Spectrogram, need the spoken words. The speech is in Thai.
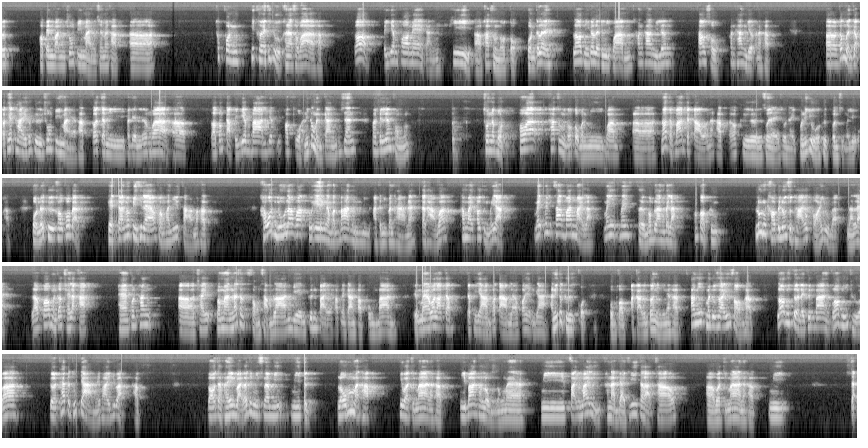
ปุ๊บพอเป็นวันช่วงปีใหม่ใช่ไหมครับเอ่อทุกคนที่เคยที่อยู่คานาซาครับ ก็ไปเยี่ยมพ่อแม่กันที่อ่าคาสุโนโตะผลก็เลย รอบนี้ก็เลยมีความค่อนข้างมีเรื่องเศร้าโศกค่อนข้างเยอะนะครับเอ่อก็เหมือนกับประเทศไทยก็คือช่วงปีใหม่อะครับ ก็จะมีประเด็นเรื่องว่าเออเราต้องกลับไปเยี่ยมบ้านเยี่ยมครอบครัวอันนี้ก็เหมือนกัน เพราะฉะนั้นมันเป็นเรื่องของชนบท เพราะว่าภาพสมุทรโนโตะมันมีความ ออนอกจากบ้านจะเก่านะครับ แล้วก็คือส่วนใหญ่ส่วนใหญ่คนที่อยู่ก็คือคนสูงอายุครับ ผลก็คือเขาก็แบบเหตุการณ์เมื่อปีที่แล้ว 2023อะครับเขาก็รู้แล้วว่าตัวเองเนี่ยมันบ้านมันอาจจะมีปัญหานะ แต่ถามว่าทำไมเขาถึงไม่อยาก ไม่ไม่สร้างบ้านใหม่ล่ะ ไม่ไม่เสริมกำลังไปล่ะคำตอบคือรุ่นเขาเป็นรุ่นสุดท้ายก็ขอให้อยู่แบบนั้นแหละ แล้วก็มันก็ใช้ราคาแพงค่อนข้างเอ่อใช้ประมาณน่าจะสองสามล้านเยนขึ้นไปครับ ในการปรับปรุงบ้าน ถึงแม้ว่ารัฐจะจะพยายามก็ตามแล้วก็ยังยาก อันนี้ก็คือกฎผมขออากาศเริ่มต้นอย่างนี้นะครับคราวนี้มาดูสไลด์ที่สองครับ รอบนี้เกิดอะไรขึ้นบ้าง รอบนี้ถือว่าเกิดแทบจะทุกอย่างในภัยพิบัติครับรอจากแผ่นดินไหวก็จะมีสึนามิมีตึกล้มมาทับที่วาจิมานะครับ มีบ้านถล่มลงมา มีไฟไหม้ขนาดใหญ่ที่ตลาดเช้าอ่าวาจิมานะครับ มี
